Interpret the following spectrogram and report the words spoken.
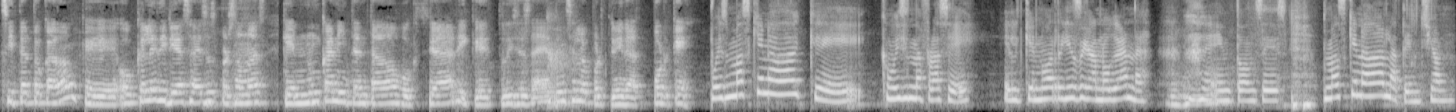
¿Sí te ha tocado? Que, ¿O qué le dirías a esas personas que nunca han intentado boxear y que tú dices, eh, dense la oportunidad? ¿Por qué? Pues más que nada que, como dice una frase, el que no arriesga no gana. Entonces, más que nada la atención.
